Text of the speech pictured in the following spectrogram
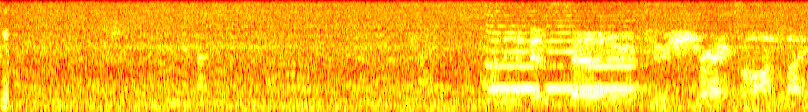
Wouldn't to on like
